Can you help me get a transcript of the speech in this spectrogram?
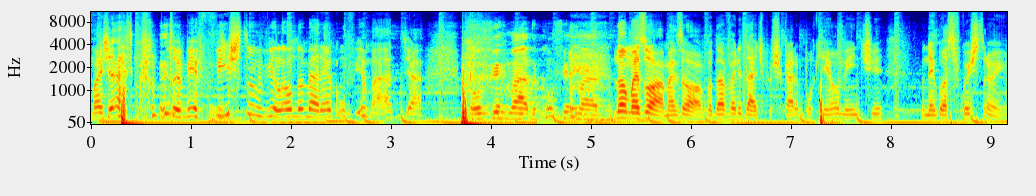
Mas já o Mephisto, o vilão do Homem-Aranha confirmado já. Confirmado, confirmado. Não, mas ó, mas ó, vou dar validade pros caras porque realmente o negócio ficou estranho.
